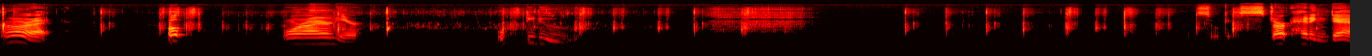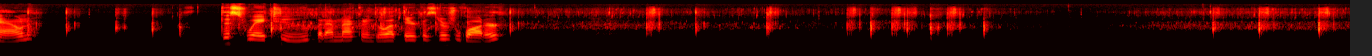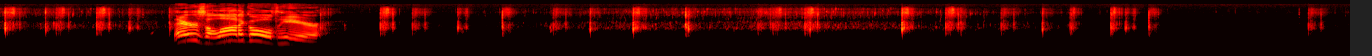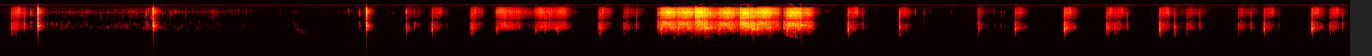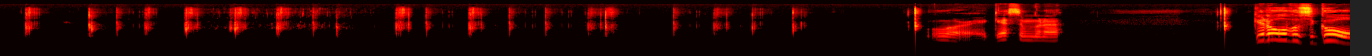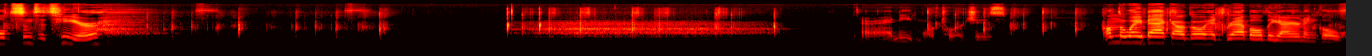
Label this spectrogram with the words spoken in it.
Alright. Oh! More iron here. Whoop-de-doo. So we can start heading down. This way too, but I'm not going to go up there because there's water. There's a lot of gold here. Alright, I guess I'm gonna this gold since it's here. Alright, I need more torches. On the way back, I'll go ahead grab all the iron and gold.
